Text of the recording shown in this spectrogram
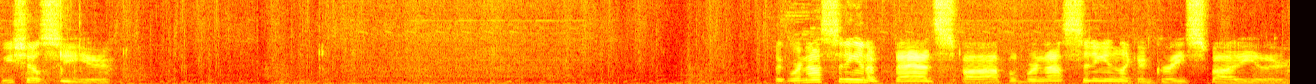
We shall see here. Like, we're not sitting in a bad spot, but we're not sitting in, like, a great spot either.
